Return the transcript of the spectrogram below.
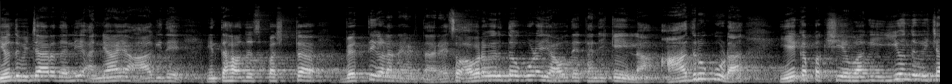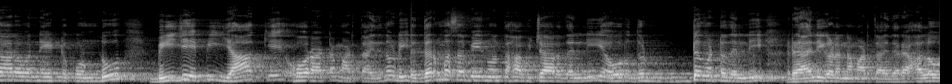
ಈ ಒಂದು ವಿಚಾರದಲ್ಲಿ ಅನ್ಯಾಯ ಆಗಿದೆ ಇಂತಹ ಒಂದು ಸ್ಪಷ್ಟ ವ್ಯಕ್ತಿಗಳನ್ನು ಹೇಳ್ತಾರೆ. ಸೊ ಅವರ ವಿರುದ್ಧ ಕೂಡ ಯಾವುದೇ ತನಿಖೆ ಇಲ್ಲ. ಆದರೂ ಕೂಡ ಏಕಪಕ್ಷೀಯವಾಗಿ ಈ ಒಂದು ವಿಚಾರವನ್ನೇ ಇಟ್ಟುಕೊಂಡು ಬಿ ಯಾಕೆ ಹೋರಾಟ ಮಾಡ್ತಾ ಇದೆ. ನೋಡಿ, ಧರ್ಮಸಭೆ ಎನ್ನುವಂತಹ ವಿಚಾರದಲ್ಲಿ ಅವರು ದೊಡ್ಡ ಮಟ್ಟದಲ್ಲಿ ರ್ಯಾಲಿಗಳನ್ನು ಮಾಡ್ತಾ ಇದ್ದಾರೆ. ಹಲವು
